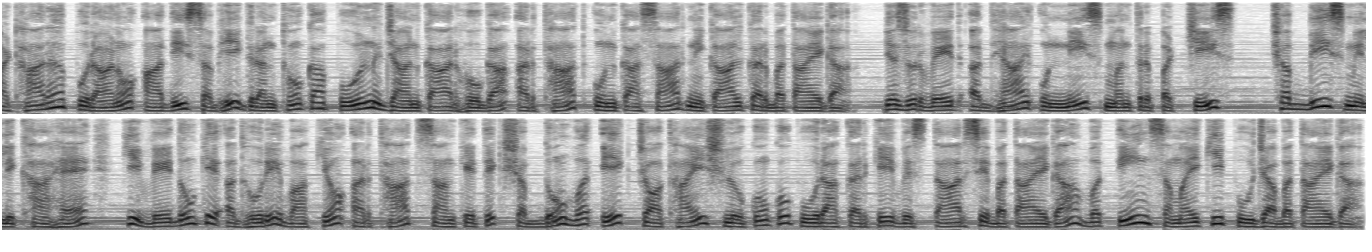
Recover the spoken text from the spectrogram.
अठारह पुराणों आदि सभी ग्रंथों का पूर्ण जानकार होगा, अर्थात उनका सार निकाल कर बताएगा। यजुर्वेद अध्याय 19 मंत्र 25 26 में लिखा है कि वेदों के अधूरे वाक्यों अर्थात सांकेतिक शब्दों व एक चौथाई श्लोकों को पूरा करके विस्तार से बताएगा व तीन समय की पूजा बताएगा।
